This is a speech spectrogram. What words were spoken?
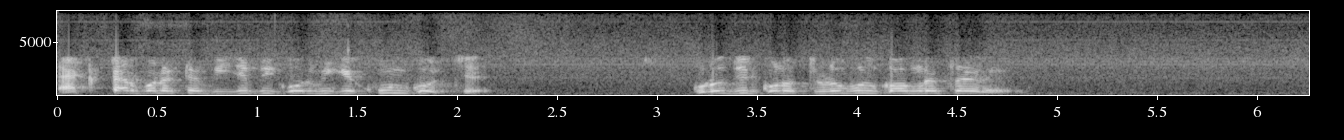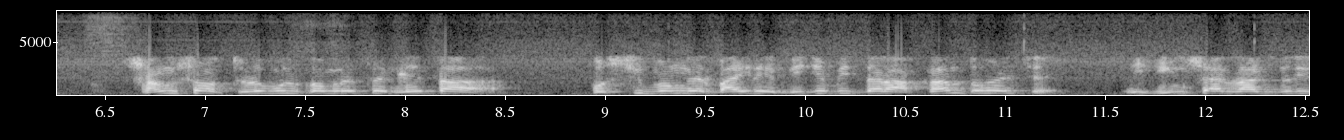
একটার পর একটা বিজেপি কর্মীকে খুন করছে। কোনোদিন কোন তৃণমূল কংগ্রেসের সাংসদ তৃণমূল কংগ্রেসের নেতা পশ্চিমবঙ্গের বাইরে বিজেপির দ্বারা আক্রান্ত হয়েছে। এই হিংসার রাজনীতি,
